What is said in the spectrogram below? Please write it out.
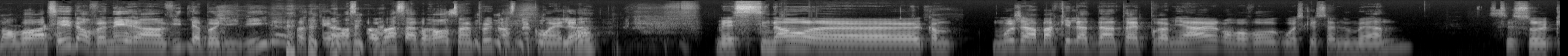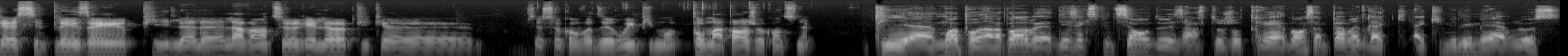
on va essayer de revenir en vie de la Bolivie, parce qu'en ce moment, ça brasse un peu dans ce coin-là. Mais sinon, euh, comme moi, j'ai embarqué là-dedans tête première, on va voir où est-ce que ça nous mène. C'est sûr que si le plaisir puis l'aventure est là, puis que c'est sûr qu'on va dire oui, puis pour ma part, je vais continuer. Puis euh, moi, pour ma part, euh, des expéditions aux deux ans, c'est toujours très bon. Ça me permet d'accumuler mes airlus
